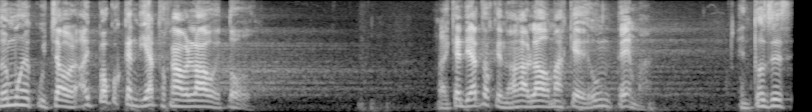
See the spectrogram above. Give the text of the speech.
no hemos escuchado, hay pocos candidatos que han hablado de todo. Hay candidatos que no han hablado más que de un tema. Entonces,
